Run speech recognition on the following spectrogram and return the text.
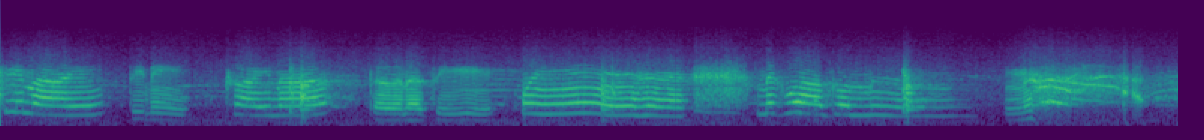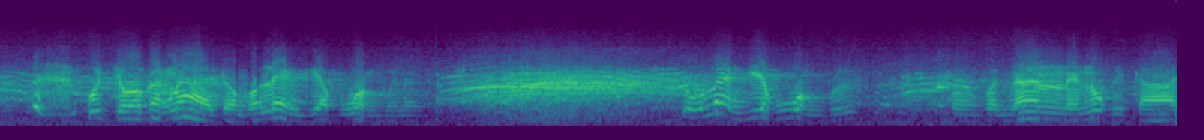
ที่ไหน ที่นี่ ใครนะ เธอนะสิแหมนึกว่าคนอื่นกูโจบข้างหน้าจองเขาแล่งเหยียบว่วงมานะโจแล่งเหยียบว่วงหรือ วันนั้นในนุกที่ตาย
